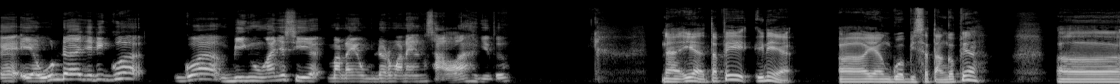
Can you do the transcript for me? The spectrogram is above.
kayak ya udah jadi gue gue bingung aja sih mana yang benar mana yang salah gitu Nah iya tapi ini ya eh, yang gue bisa tanggap ya eh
